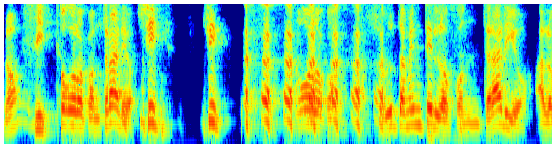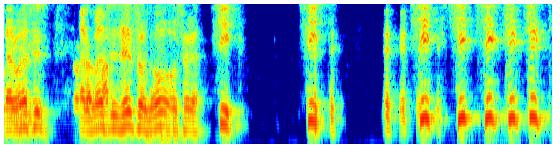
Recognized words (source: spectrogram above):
¿no? Sí. Todo lo contrario, sí, sí. Todo lo, absolutamente lo contrario a lo además que... Es, además es eso, ¿no? O sea, sit, sit, sit, sit, sit, sit, sit.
